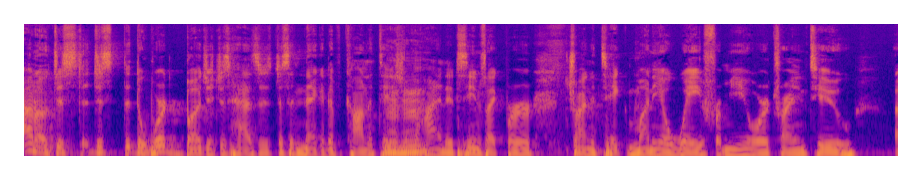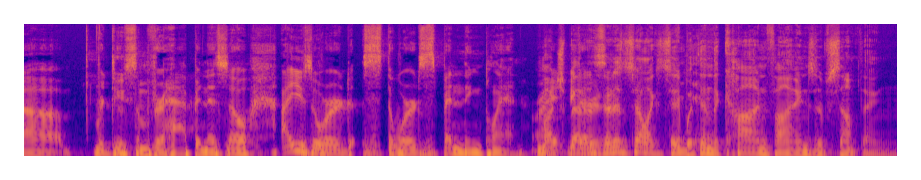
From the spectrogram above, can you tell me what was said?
I don't know, just just the, the word budget just has just a negative connotation behind it. It seems like we're trying to take money away from you or trying to uh, reduce some of your happiness. So I use the word the word spending plan. Right? Much better. Because- it doesn't sound like it's within the confines of something.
